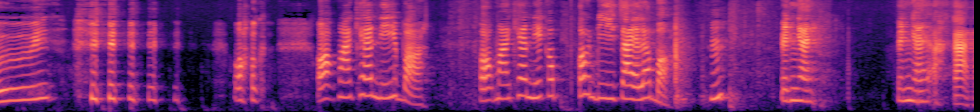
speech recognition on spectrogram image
บุยออกออกมาแค่นี้บ่ออกมาแค่นี้ก็ก็ดีใจแล้วบ่เป็นไง เป็นไงอากาศ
